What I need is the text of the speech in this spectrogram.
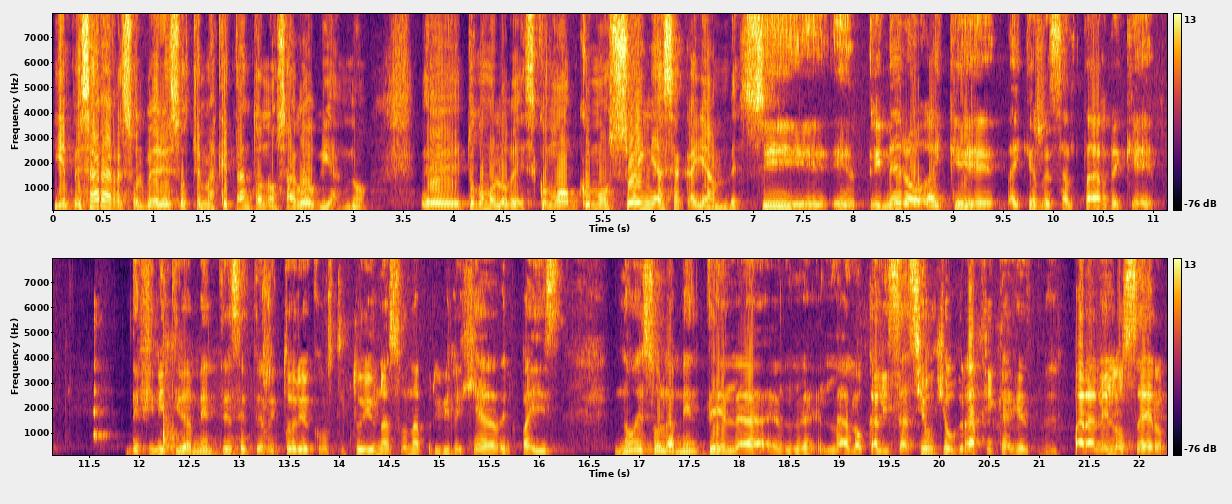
y empezar a resolver esos temas que tanto nos agobian, ¿no? Eh, ¿Tú cómo lo ves? ¿Cómo, sueñas a Cayambe? Sí, eh, eh, primero hay que, hay que resaltar de que definitivamente ese territorio constituye una zona privilegiada del país. No es solamente la, localización geográfica, que es el paralelo cero,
